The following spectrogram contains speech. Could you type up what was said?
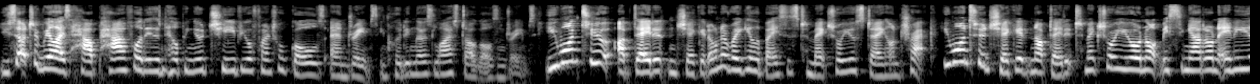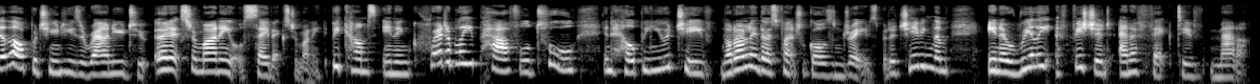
You start to realize how powerful it is in helping you achieve your financial goals and dreams, including those lifestyle goals and dreams. You want to update it and check it on a regular basis to make sure you're staying on track. You want to check it and update it to make sure you're not missing out on any other opportunities around you to earn extra money or save extra money. Becomes an incredibly powerful tool in helping you achieve not only those financial goals and dreams, but achieving them in a really efficient and effective manner.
